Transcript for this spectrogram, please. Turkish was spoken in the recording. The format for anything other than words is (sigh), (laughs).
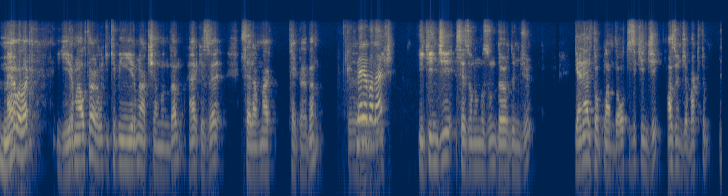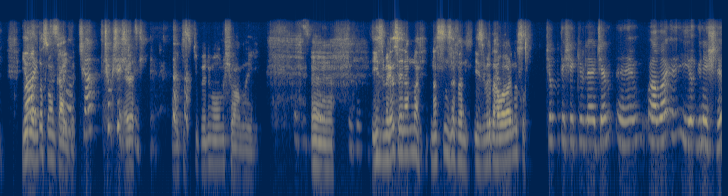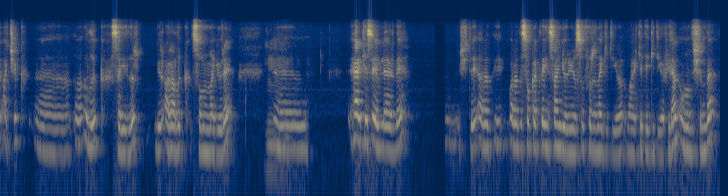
Merhabalar. 26 Aralık 2020 akşamından herkese selamlar tekrardan. Ee, Merhabalar. İkinci sezonumuzun dördüncü. Genel toplamda 32. Az önce baktım. (laughs) Yılın da son kaydı. Çok, çok şaşırtıcı. Evet, 32 bölüm olmuş vallahi. Ee, İzmir'e selamlar. Nasılsınız efendim? İzmir'de havalar nasıl? Çok teşekkürler Cem. Ee, hava güneşli, açık, e, ılık sayılır bir Aralık sonuna göre. Hmm. Ee, herkes evlerde. İşte arada, arada sokakta insan görüyorsun, fırına gidiyor, markete gidiyor filan. Onun dışında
